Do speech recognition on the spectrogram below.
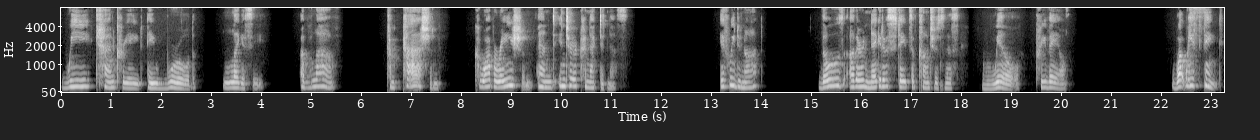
we can create a world legacy of love, compassion, cooperation, and interconnectedness. If we do not, those other negative states of consciousness will prevail. What we think,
